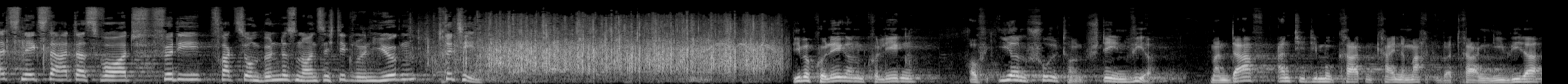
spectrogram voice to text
Als nächster hat das Wort für die Fraktion Bündnis 90 Die Grünen Jürgen Trittin. Liebe Kolleginnen und Kollegen, auf Ihren Schultern stehen wir. Man darf Antidemokraten keine Macht übertragen, nie wieder.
